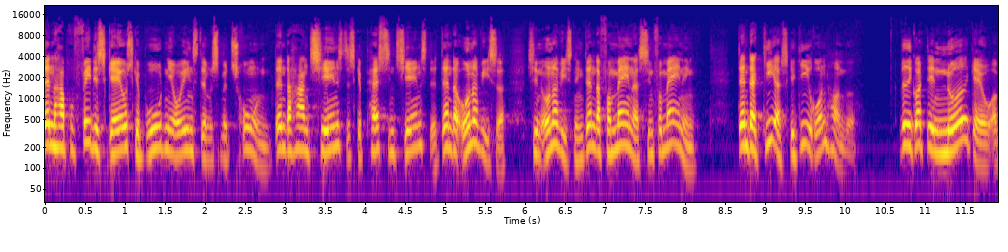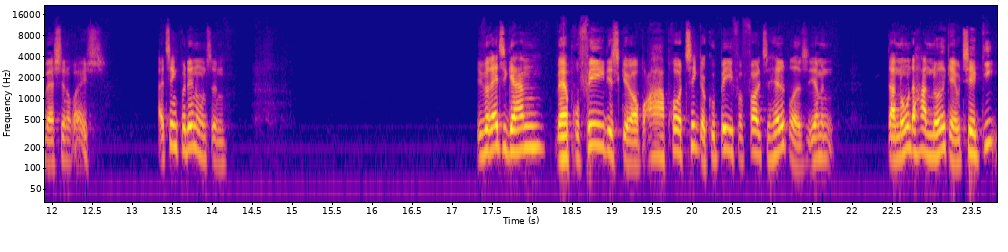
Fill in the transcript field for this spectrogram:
Den, der har profetisk gave, skal bruge den i overensstemmelse med troen. Den, der har en tjeneste, skal passe sin tjeneste. Den, der underviser sin undervisning. Den, der formaner sin formaning. Den, der giver, skal give rundhåndet. Ved I godt, det er en nådegave at være generøs? Har I tænkt på det nogensinde? Vi vil rigtig gerne være profetiske og ah, prøve at tænke og kunne bede for folk til helbredelse. Jamen, der er nogen, der har noget gave til at give.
